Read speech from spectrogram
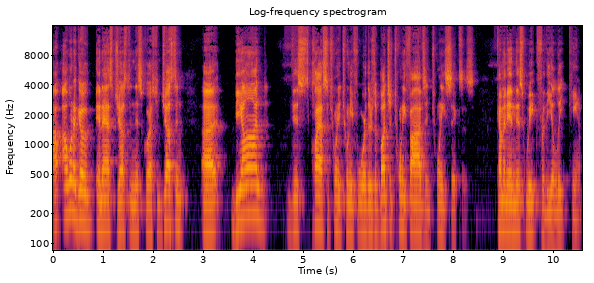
I, I want to go and ask Justin this question. Justin, uh, beyond this class of 2024, there's a bunch of 25s and 26s coming in this week for the elite camp.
